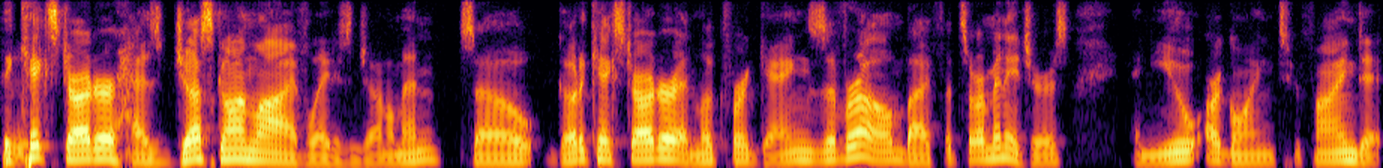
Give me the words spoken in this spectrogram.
the mm. Kickstarter has just gone live, ladies and gentlemen. So go to Kickstarter and look for Gangs of Rome by Footsore Miniatures, and you are going to find it.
